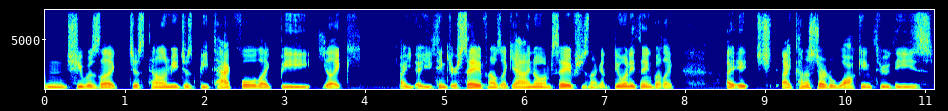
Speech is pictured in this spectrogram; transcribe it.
and she was like just telling me just be tactful like be like are, you think you're safe? And i was like yeah i know i'm safe. She's not going to do anything. But like i it, i kind of started walking through these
